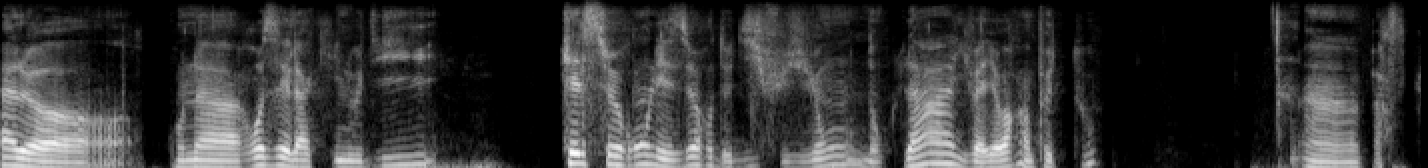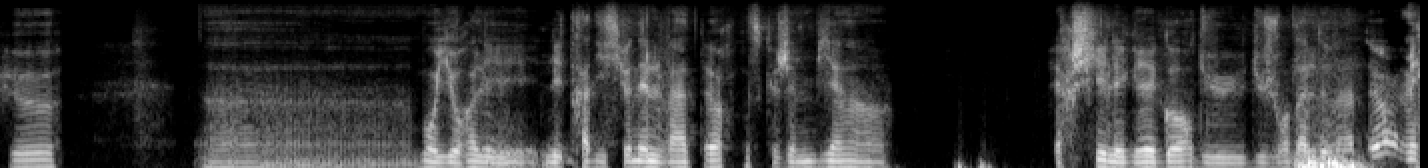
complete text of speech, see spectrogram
Alors, on a Rosella qui nous dit quelles seront les heures de diffusion? Donc là, il va y avoir un peu de tout. Euh, parce que euh, bon, il y aura les, les traditionnelles 20 heures parce que j'aime bien faire chier les Grégor du, du journal de 20 heures, mais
